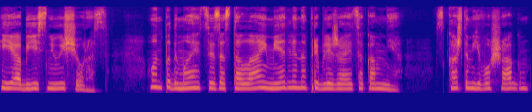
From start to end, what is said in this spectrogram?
я объясню еще раз. Он поднимается из-за стола и медленно приближается ко мне — с каждым его шагом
